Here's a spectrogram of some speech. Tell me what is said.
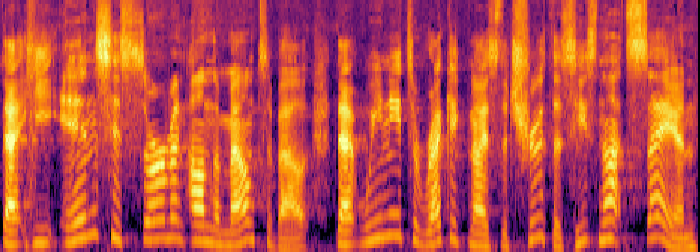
that he ends his Sermon on the Mount about, that we need to recognize the truth is he's not saying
